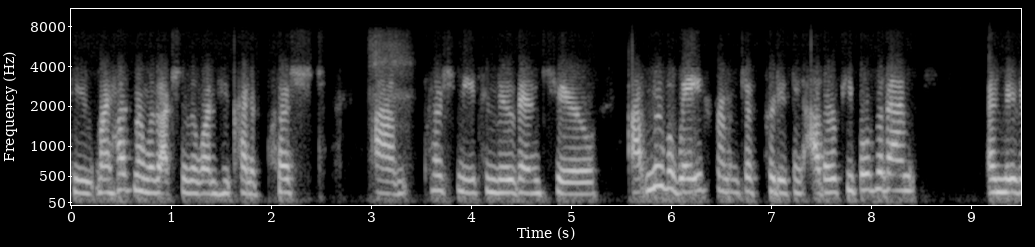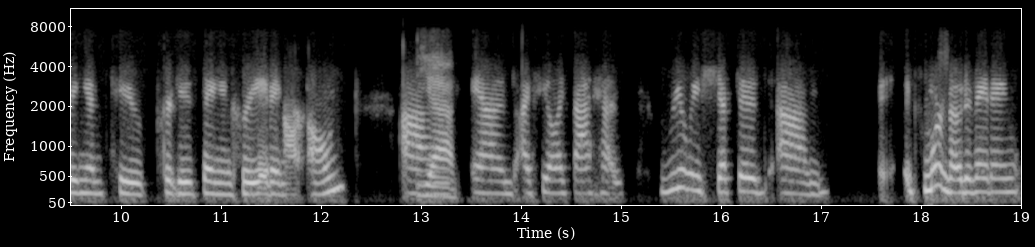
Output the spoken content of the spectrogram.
to my husband was actually the one who kind of pushed um, pushed me to move into uh, move away from just producing other people's events and moving into producing and creating our own. Um, yeah. And I feel like that has really shifted. Um, it's more motivating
